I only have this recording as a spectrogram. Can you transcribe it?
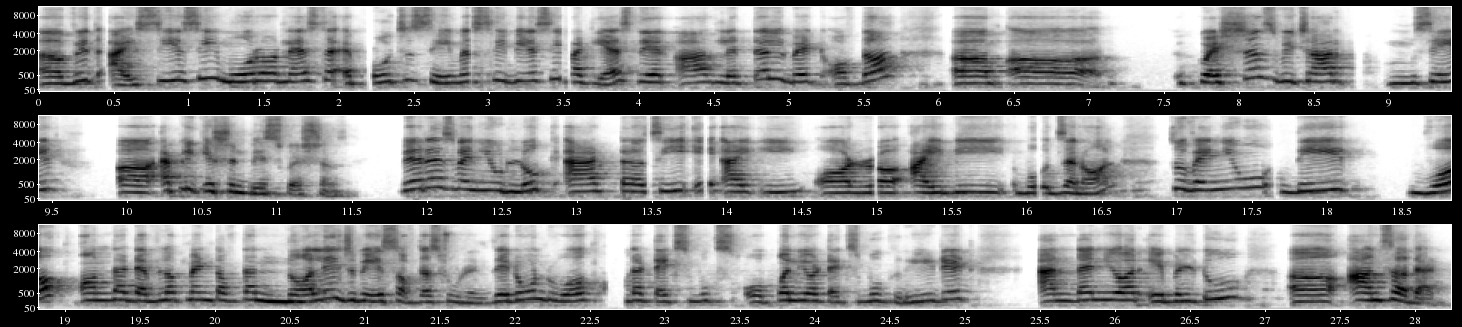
Uh, with ICSE, more or less the approach is same as CBSE, but yes, there are little bit of the um, uh, questions which are Mm, say uh, application based questions. Whereas when you look at uh, CAIE or uh, IB boards and all, so when you, they work on the development of the knowledge base of the student. They don't work on the textbooks, open your textbook, read it, and then you are able to uh, answer that.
